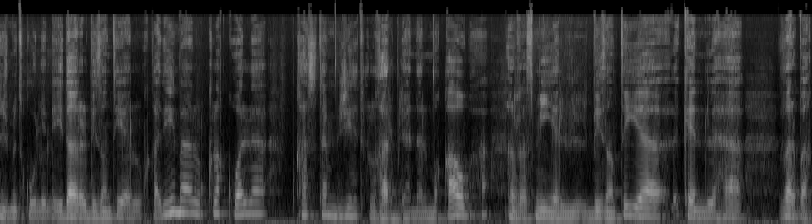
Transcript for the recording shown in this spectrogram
نجم تقول الإدارة البيزنطية القديمة القلق ولا خاصة من جهة الغرب لأن المقاومة الرسمية البيزنطية كان لها ضربة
